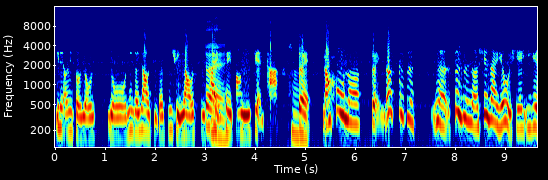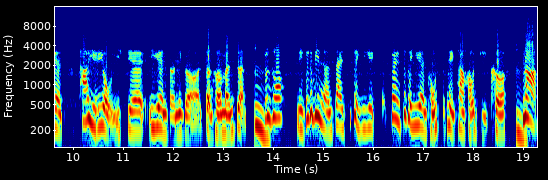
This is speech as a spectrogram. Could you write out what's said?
医疗院所有有那个药局的咨询药师，他也可以帮你检查，嗯、对，然后呢，对，那甚至那甚至呢，现在也有一些医院。他也有一些医院的那个整合门诊，嗯，就是说你这个病人在这个医院，在这个医院同时可以看好几科。嗯，那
